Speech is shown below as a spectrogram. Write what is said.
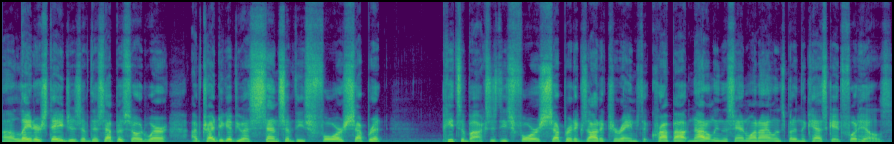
uh, later stages of this episode where I've tried to give you a sense of these four separate pizza boxes, these four separate exotic terranes that crop out not only in the San Juan Islands but in the Cascade foothills.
